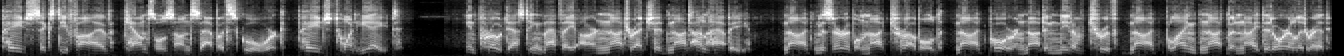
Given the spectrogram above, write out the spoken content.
page 65, Counsels on Sabbath School Work, page 28. In protesting that they are not wretched, not unhappy, not miserable, not troubled, not poor, not in need of truth, not blind, not benighted or illiterate,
